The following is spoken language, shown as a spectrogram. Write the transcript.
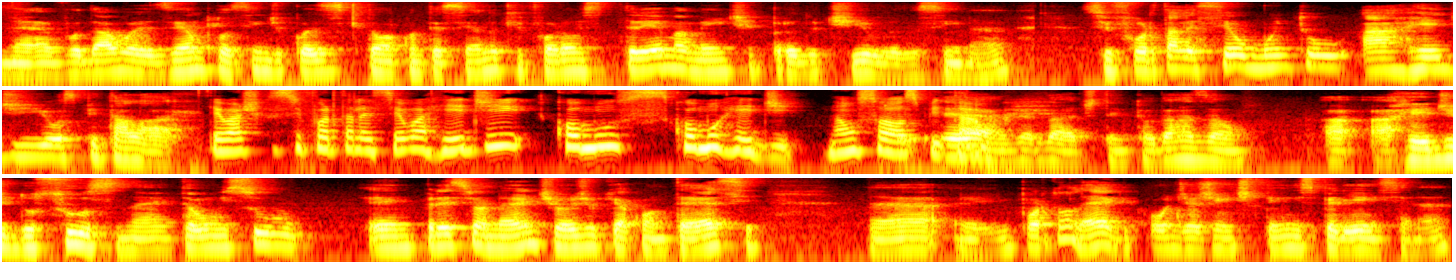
Né? Vou dar um exemplo assim de coisas que estão acontecendo que foram extremamente produtivas, assim, né? Se fortaleceu muito a rede hospitalar. Eu acho que se fortaleceu a rede como, como rede, não só hospital. É, é verdade, tem toda a razão. A, a rede do SUS, né? Então isso é impressionante hoje o que acontece né, em Porto Alegre, onde a gente tem experiência, né?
